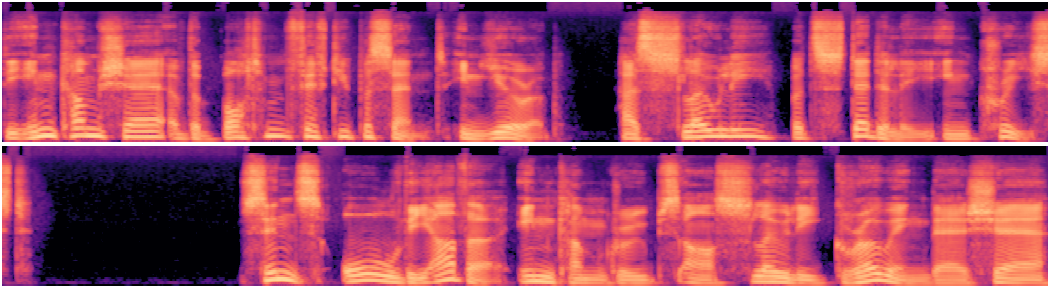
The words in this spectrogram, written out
the income share of the bottom 50% in Europe has slowly but steadily increased. Since all the other income groups are slowly growing their share,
